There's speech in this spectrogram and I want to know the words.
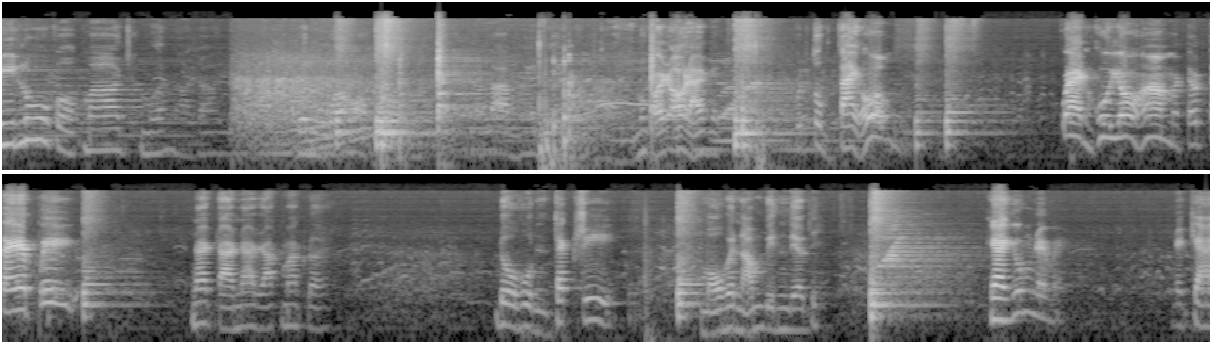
มีลูกออกมาจะเหมือนอะไรเป็นหัว คอยรออะไรเนี่ยกูตุ่มตายโอ้งแคว้นคุยโยห้ามแต่เตปีหน้าตาน่ารักมากเลย ดูหุ่นแท็กซี่ หมอไปหนำบินเดียวที่อย่ายุ่งได้ไหมนะจ๊ะ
